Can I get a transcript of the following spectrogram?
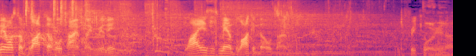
This man wants to block the whole time, like, really? Why is this man blocking the whole time? What a freaking weirdo.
